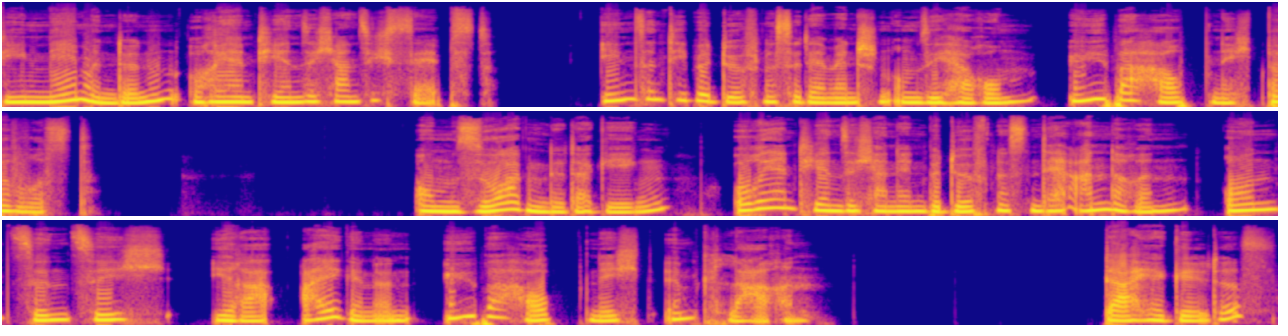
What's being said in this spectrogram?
Die Nehmenden orientieren sich an sich selbst. Ihnen sind die Bedürfnisse der Menschen um sie herum überhaupt nicht bewusst. Umsorgende dagegen orientieren sich an den Bedürfnissen der anderen und sind sich ihrer eigenen überhaupt nicht im Klaren. Daher gilt es,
